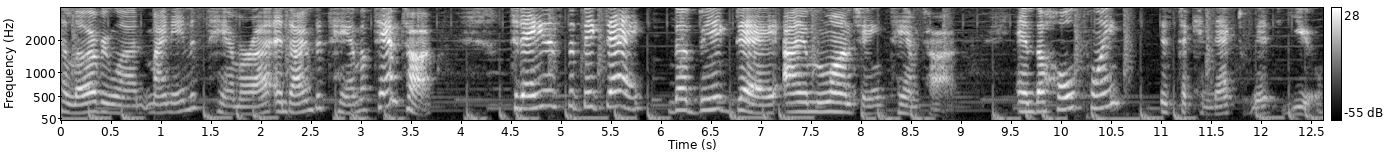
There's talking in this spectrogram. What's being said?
Hello, everyone. My name is Tamara, and I'm the Tam of Tam Talks. Today is the big day. The big day I am launching Tam Talks. And the whole point is to connect with you.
